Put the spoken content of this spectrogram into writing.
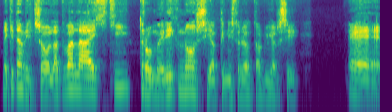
Ναι, κοίτα, δεις, ο Λατβάλα έχει τρομερή γνώση από την ιστορία του WRC ε,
